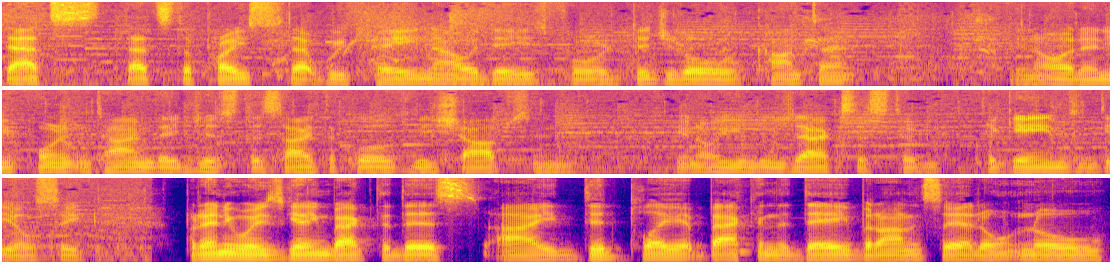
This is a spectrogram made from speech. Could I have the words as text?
that's that's the price that we pay nowadays for digital content. You know, at any point in time, they just decide to close these shops, and you know you lose access to the games and DLC. But anyways, getting back to this, I did play it back in the day, but honestly, I don't know.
